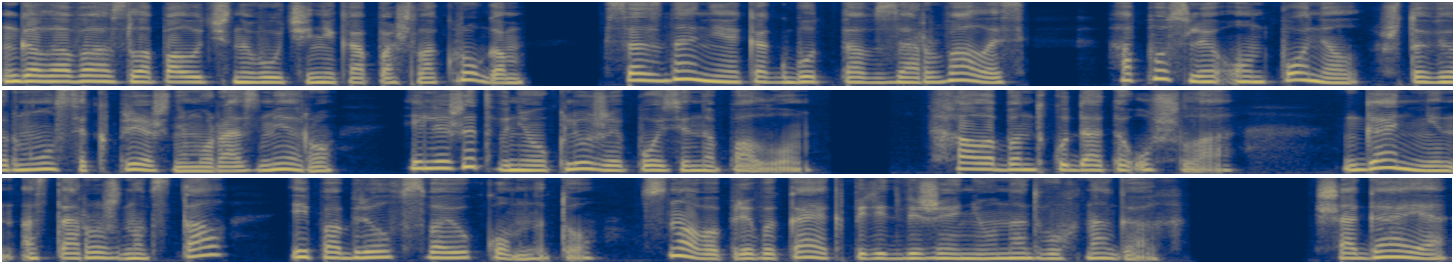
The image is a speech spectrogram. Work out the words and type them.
Голова злополучного ученика пошла кругом, сознание как будто взорвалось, а после он понял, что вернулся к прежнему размеру и лежит в неуклюжей позе на полу. Халабанд куда-то ушла. Ганнин осторожно встал и побрел в свою комнату, снова привыкая к передвижению на двух ногах. Шагая,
